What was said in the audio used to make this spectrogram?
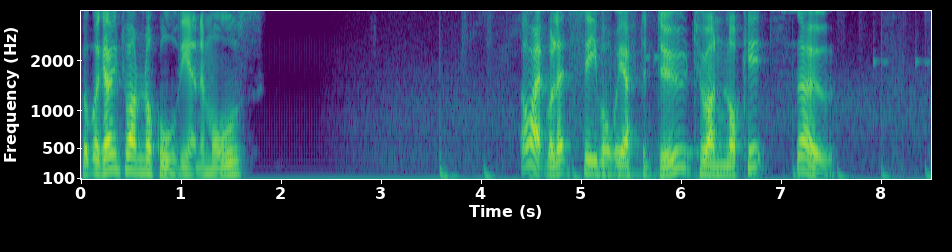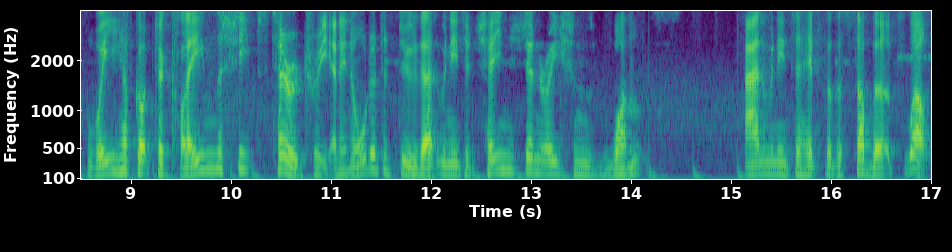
But we're going to unlock all the animals. Alright, well let's see what we have to do to unlock it. So, we have got to claim the sheep's territory. And in order to do that, we need to change generations once. And we need to head for the suburbs. Well,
